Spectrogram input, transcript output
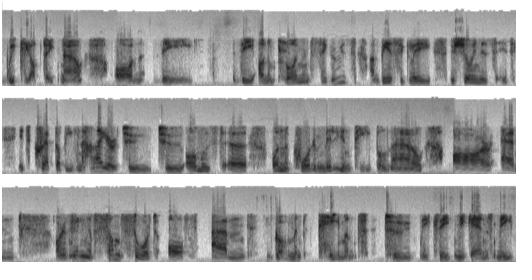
weekly update now on the the unemployment figures, and basically they're showing this it's it's crept up even higher to to almost uh, one and a quarter million people now are um, are availing of some sort of um, government payment to make, the, make ends meet.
